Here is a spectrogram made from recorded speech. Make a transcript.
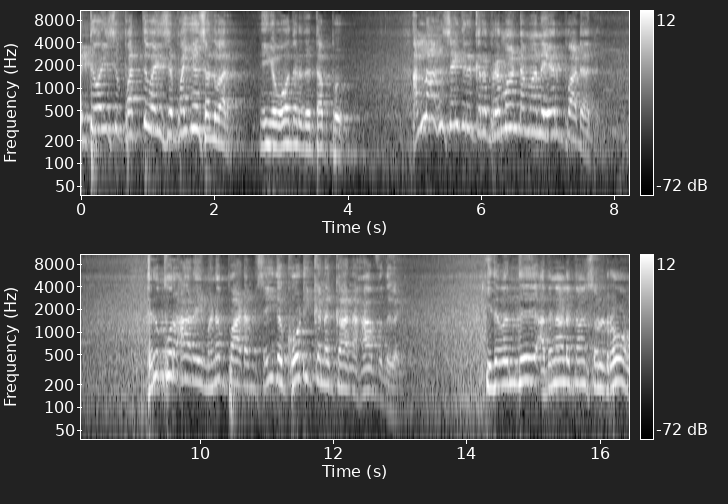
எட்டு வயசு பத்து வயசு பையன் சொல்லுவார் நீங்க ஓதுறது தப்பு. அல்லாஹ் செய்திருக்கிற பிரம்மாண்டமான ஏற்பாடு அது. திருக்குர்ஆனை மனப்பாடம் செய்த கோடிக்கணக்கான ஹாஃபிதுகள். இதை வந்து அதனால தான் சொல்றோம்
